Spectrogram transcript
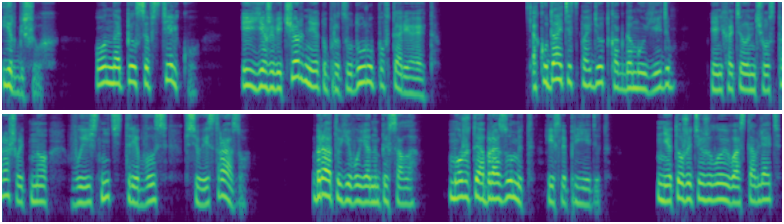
Ирбишевых. Он напился в стельку, и ежевечерне эту процедуру повторяет. А куда отец пойдет, когда мы уедем? Я не хотела ничего спрашивать, но выяснить требовалось все и сразу. Брату его я написала. Может, и образумит, если приедет. Мне тоже тяжело его оставлять,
